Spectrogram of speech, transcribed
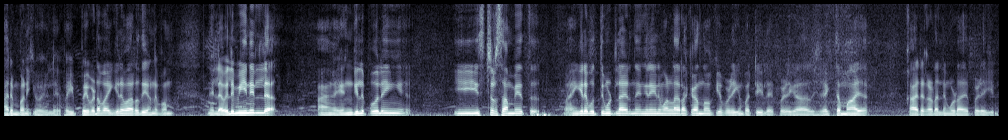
ആരും പണിക്ക് പോയില്ല? ഇപ്പം ഇപ്പം ഇവിടെ ഭയങ്കര വറുതിയാണ് ഇപ്പം നിലവിൽ മീനില്ല. എങ്കിൽ പോലും ഈ- ഈസ്റ്റർ സമയത്ത് ഭയങ്കര ബുദ്ധിമുട്ടിലായിരുന്നു എങ്ങനെയും വെള്ളം ഇറക്കാൻ നോക്കിയപ്പോഴേക്കും പറ്റിയില്ല. ഇപ്പോഴേക്കും അത് ശക്തമായ കാറ്റ് കടലും കൂടെ ആയപ്പോഴേക്കും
